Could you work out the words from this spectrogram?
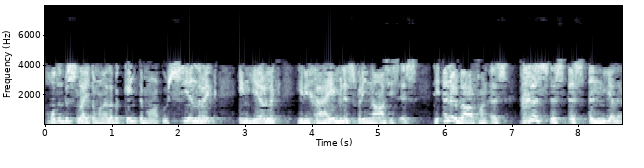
God het besluit om aan hulle bekend te maak hoe seënryk en heerlik hierdie geheimenis vir die nasies is. Die inhoud daarvan is Christus is in julle.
